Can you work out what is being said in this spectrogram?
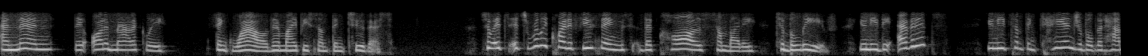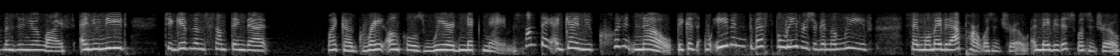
And then they automatically think, "Wow, there might be something to this." So it's it's really quite a few things that cause somebody to believe. You need the evidence, you need something tangible that happens in your life, and you need to give them something that, like a great uncle's weird nickname, something again you couldn't know because even the best believers are going to leave saying, "Well, maybe that part wasn't true, and maybe this wasn't true."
